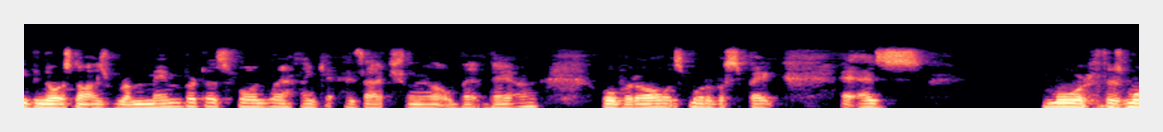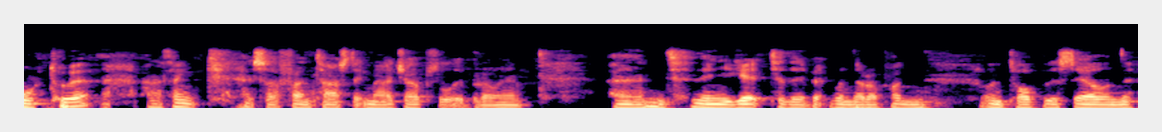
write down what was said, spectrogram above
Even though it's not as remembered as fondly, I think it is actually a little bit better overall. It's more of a spec. It is more. There's more to it, and I think it's a fantastic match. Absolutely brilliant. And then you get to the bit when they're up on on top of the cell, and the,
